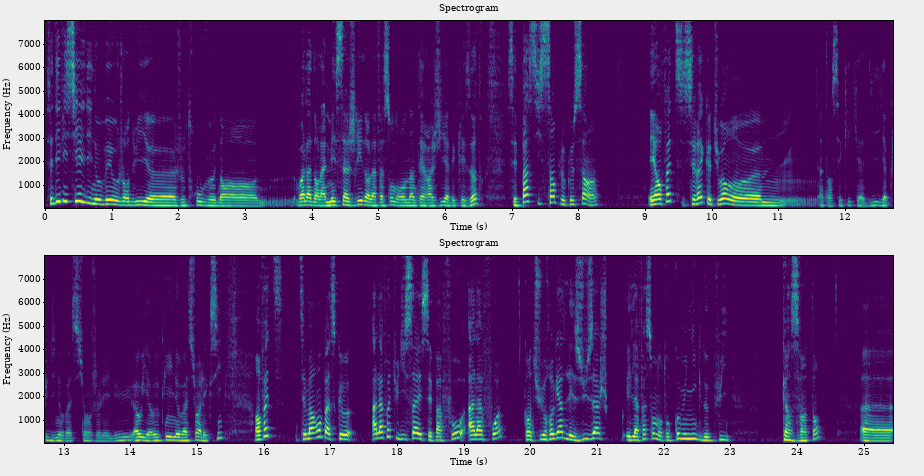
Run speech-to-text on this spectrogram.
C'est difficile d'innover aujourd'hui, euh, je trouve, dans voilà, dans la messagerie, dans la façon dont on interagit avec les autres. C'est pas si simple que ça. Hein. Et en fait, c'est vrai que tu vois, on, euh, attends, c'est qui qui a dit il y a plus d'innovation Je l'ai lu. Ah oui, il y a aucune innovation, Alexis. En fait, c'est marrant parce que à la fois tu dis ça et c'est pas faux. À la fois, quand tu regardes les usages et la façon dont on communique depuis 15-20 ans, euh,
